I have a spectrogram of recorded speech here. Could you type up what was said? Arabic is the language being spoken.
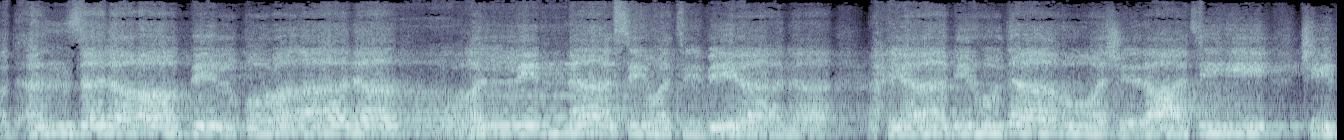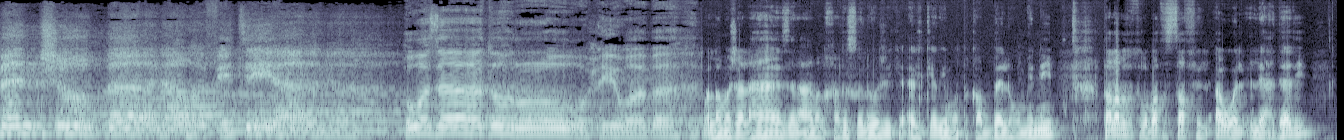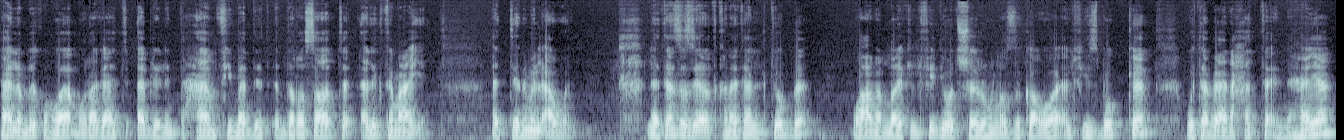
قد أنزل ربي القرآن نورا للناس وتبيانا نحيا بهداه وشرعته شيبا شبانا وفتيانا هو زاد الروح وبهج اللهم اجعل هذا العمل خالصا لوجهك الكريم وتقبله مني. طلبة وطلبات الصف الأول الإعدادي أهلا بكم ومراجعة قبل الامتحان في مادة الدراسات الاجتماعية. الترم الأول. لا تنسى زيارة قناتي على اليوتيوب وعمل like للفيديو و share ه للأصدقاء والفيسبوك وتابعنا حتى النهاية.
